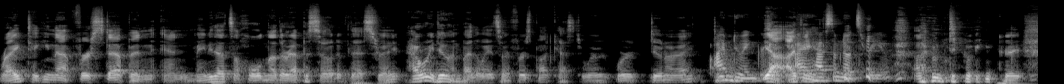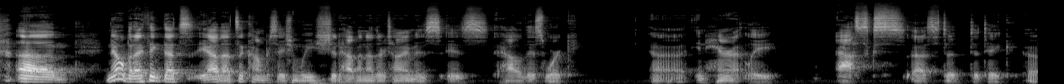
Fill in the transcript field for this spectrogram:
right? Taking that first step, and and maybe that's a whole nother episode of this, right? How are we doing? By the way, it's our first podcast. We're we're doing all right. i'm doing great Yeah, I think- have some notes for you I'm doing great. Um, no, but I think that's yeah, that's a conversation we should have another time. Is is how this work uh, inherently asks us to to take a,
